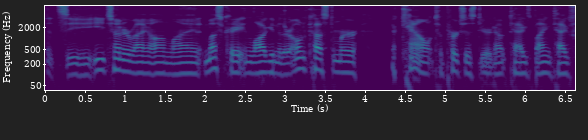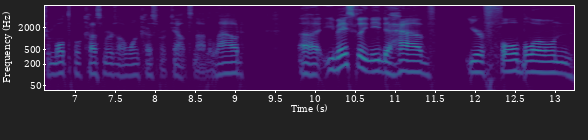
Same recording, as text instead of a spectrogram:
let's see, each hunter buying online must create and log into their own customer account to purchase deer and elk tags. Buying tags for multiple customers on one customer account is not allowed. Uh, you basically need to have your full blown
